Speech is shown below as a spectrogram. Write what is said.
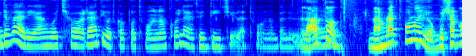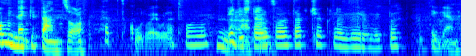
De várjál, hogyha rádiót kapott volna, akkor lehet, hogy DJ lett volna belőle. Látod? Nem lett volna jobb? És akkor mindenki táncol. Hát kurva jó lett volna. Na, Így is táncoltak, csak nem örömükbe. Igen.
